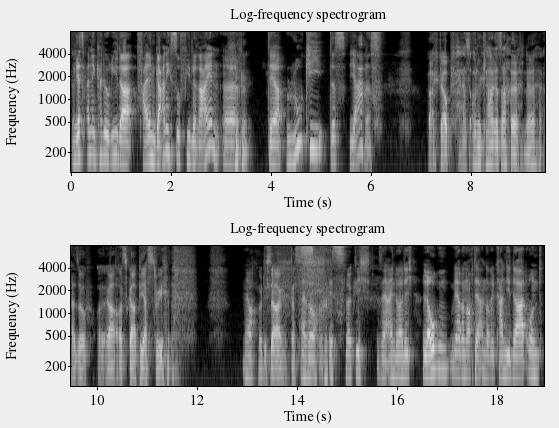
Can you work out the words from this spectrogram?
und jetzt an die Kategorie, da fallen gar nicht so viele rein. Äh, der Rookie des Jahres. Ja, ich glaube, das ist auch eine klare Sache, ne? Also, ja, Oscar Piastri, Ja, würde ich sagen. Das also ist, ist wirklich sehr eindeutig. Logan wäre noch der andere Kandidat und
